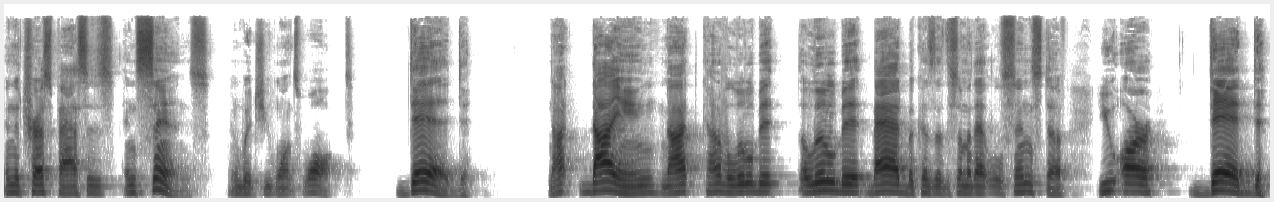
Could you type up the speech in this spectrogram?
in the trespasses and sins in which you once walked. Dead. Not dying, not kind of a little bit a little bit bad because of some of that little sin stuff. You are dead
